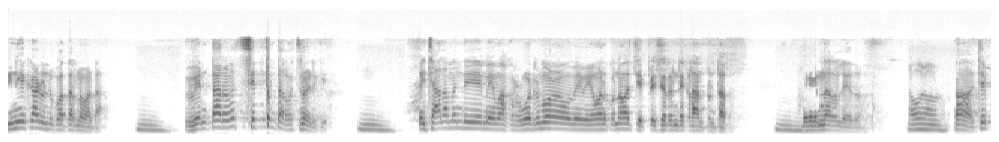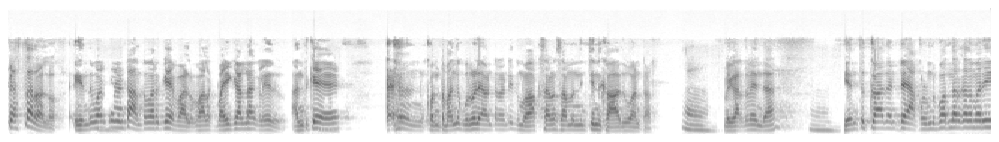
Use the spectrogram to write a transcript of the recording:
వినేకాడు ఉండిపోతారు అనమాట వింటారు చెప్తుంటారు వచ్చిన వాళ్ళకి. చాలా మంది మేము అక్కడ రోడ్డు మేము ఏమనుకున్నామో చెప్పేశారండి ఇక్కడ అంటుంటారు. మీరు విన్నారో లేదో? అవునవును. ఆ చెప్పేస్తారు వాళ్ళు. ఎందువరకు అంటే అంతవరకే వాళ్ళు వాళ్ళకి పైకి వెళ్ళడానికి లేదు. అందుకే కొంతమంది గురువులు ఏమంటారంటే ఇది మోక్షానికి సంబంధించింది కాదు అంటారు. మీకు అర్థమైందా? ఎందుకు కాదంటే అక్కడ ఉండిపోతున్నారు కదా మరి.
